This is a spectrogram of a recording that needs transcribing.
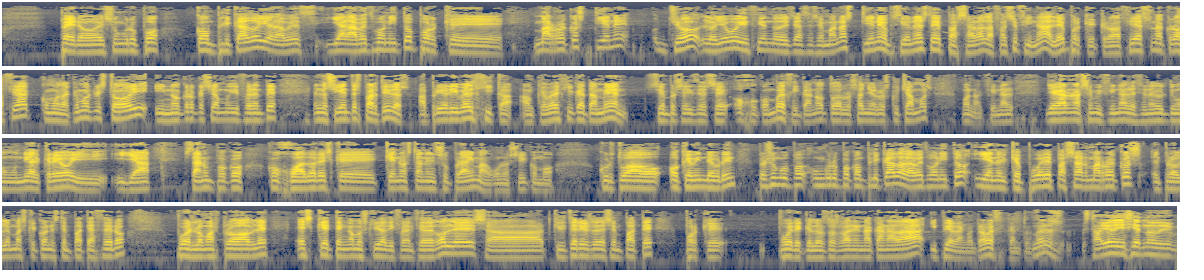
pero es un grupo complicado y a la vez y a la vez bonito porque Marruecos tiene, yo lo llevo diciendo desde hace semanas, tiene opciones de pasar a la fase final, ¿eh? porque Croacia es una Croacia como la que hemos visto hoy y no creo que sea muy diferente en los siguientes partidos. A priori Bélgica, aunque Bélgica también, siempre se dice ese ojo con Bélgica, ¿no? Todos los años lo escuchamos. Bueno, al final llegaron a semifinales en el último mundial, creo, y, y ya están un poco con jugadores que, que no están en su prime, algunos sí, como Courtois o, o Kevin De Bruyne, pero es un grupo, un grupo complicado, a la vez bonito, y en el que puede pasar Marruecos. El problema es que con este empate a cero, pues lo más probable es que tengamos que ir a diferencia de goles, a criterios de desempate, porque puede que los dos ganen a Canadá y pierdan contra Bélgica. Entonces, estaba yo diciendo, de-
